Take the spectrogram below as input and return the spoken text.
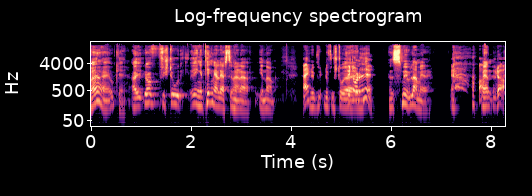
Nej, nej, okej. Okay. Jag förstod ingenting när jag läste den här innan. Nej, nu, nu förstår jag förstår du nu? en smula mer. Men... Bra.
